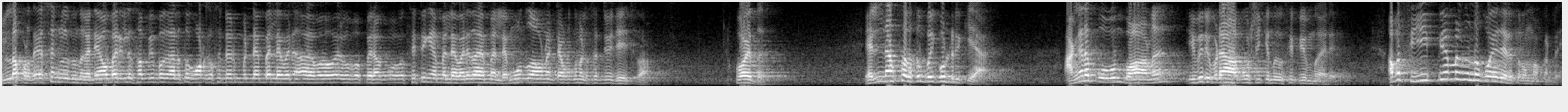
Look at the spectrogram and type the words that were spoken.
ഉള്ള പ്രദേശങ്ങളിൽ നിന്ന് കന്യാകുമാരിയിലെ സമീപകാലത്ത് കോൺഗ്രസിന്റെ ഒരു മുൻ M L A sitting M L A വനിതാ എം എൽ എ മൂന്ന് തവണ അവിടെ നിന്ന് മത്സരിച്ച് വിജയിച്ചതാണ് പോയത്. എല്ലാ സ്ഥലത്തും പോയിക്കൊണ്ടിരിക്കുക അങ്ങനെ പോകുമ്പോഴാണ് ഇവരിവിടെ ആഘോഷിക്കുന്നത് സി പി എമ്മുകാർ അപ്പോൾ സി പി എമ്മിൽ നിന്ന് പോയ ചരിത്രം നോക്കണ്ടേ.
